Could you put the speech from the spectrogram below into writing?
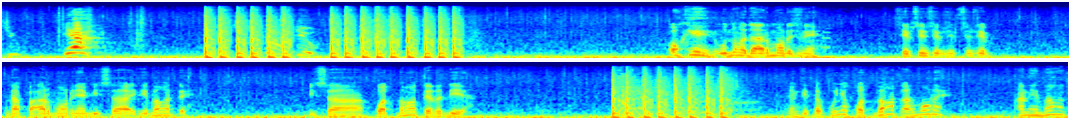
You? Ya. Oke, untung ada armor di sini. Sip, sip, sip, sip, sip, sip. Kenapa armornya bisa ini banget ya? Bisa kuat banget ya tadi ya? Yang kita punya kuat banget armornya. Aneh banget.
